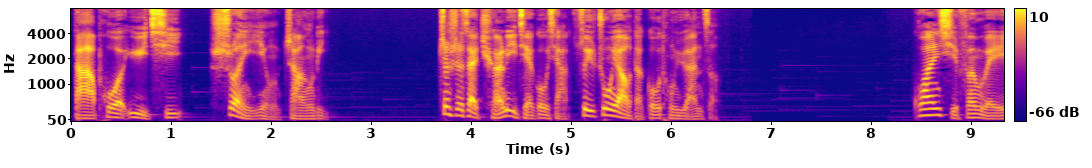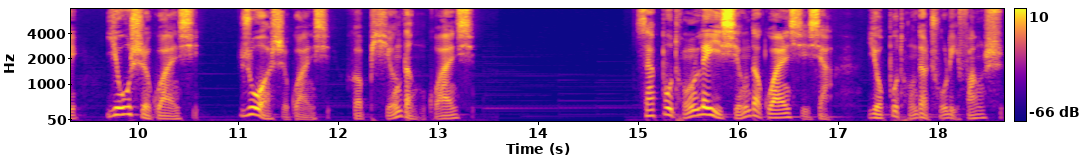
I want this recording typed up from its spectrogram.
打破预期，顺应张力，这是在权力结构下最重要的沟通原则。关系分为优势关系、弱势关系和平等关系，在不同类型的关系下有不同的处理方式。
